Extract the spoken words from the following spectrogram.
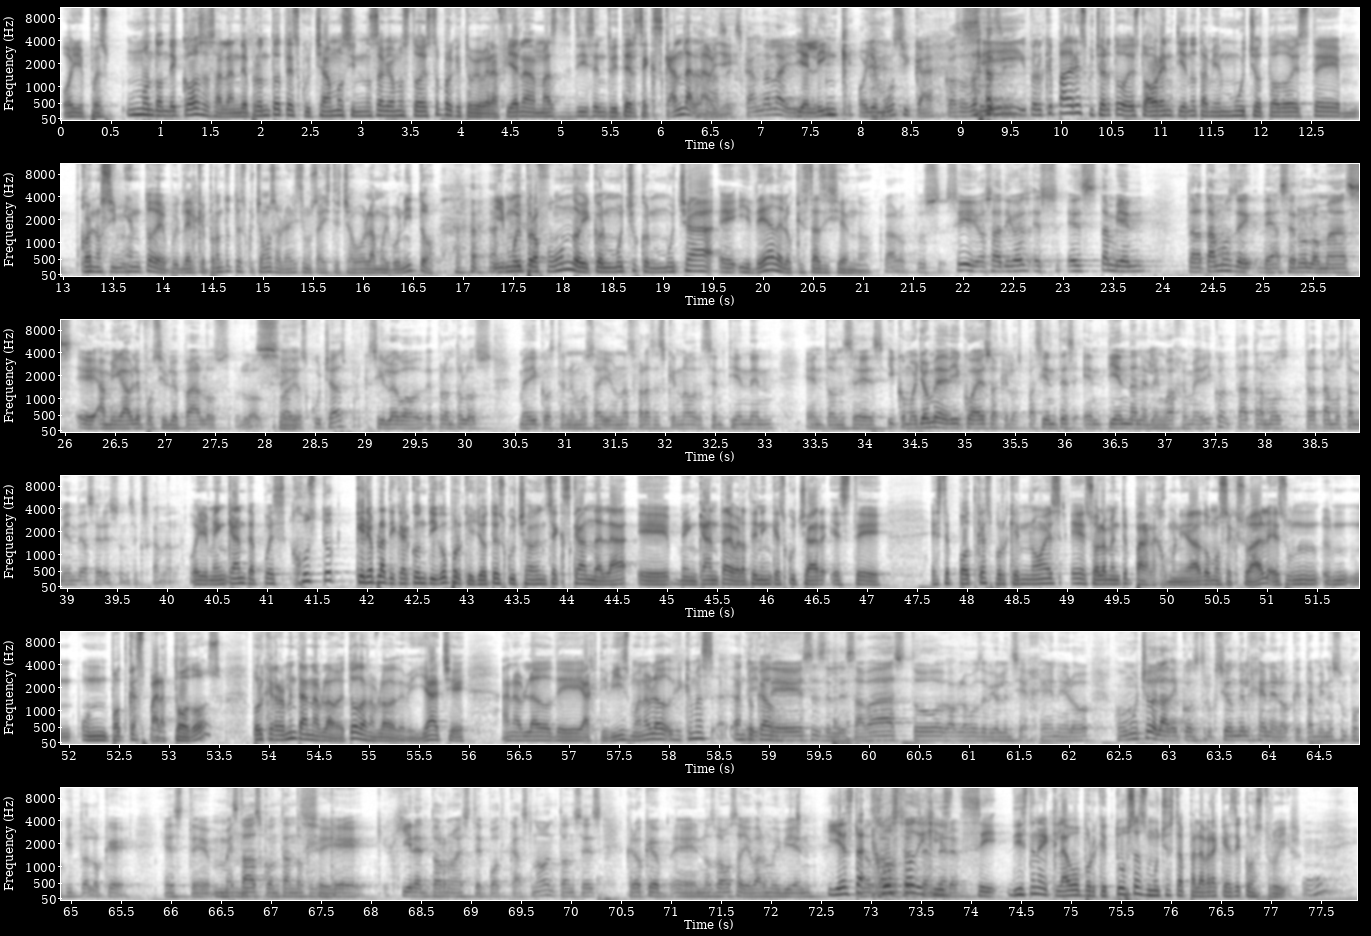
Oye, pues un montón de cosas, Alan. De pronto te escuchamos y no sabíamos todo esto porque tu biografía nada más dice en Twitter sexcándala, Ajá, oye. Sexcándala y, Y el link. Oye, música, cosas Sí, así. pero qué padre escuchar todo esto. Ahora entiendo también mucho todo este conocimiento de- del que pronto te escuchamos hablar y decimos, ay, este chavo habla muy bonito y muy profundo y con mucho, con mucha eh, idea de lo que estás diciendo. Claro, pues sí, o sea, digo, es, es, es también. Tratamos de, de hacerlo lo más eh, amigable posible para los, los Sí. radioescuchas, porque si luego de pronto los médicos tenemos ahí unas frases que no se entienden. Entonces, y como yo me dedico a eso, a que los pacientes entiendan el lenguaje médico, tratamos, tratamos también de hacer eso en Sexcándala. Oye, me encanta. Pues justo quería platicar contigo porque yo te he escuchado en Sex Scandala. Eh, me encanta, de verdad tienen que escuchar este, este podcast porque no es eh, solamente para la comunidad homosexual, es un, un- un podcast para todos, porque realmente han hablado de todo. Han hablado de VIH, han hablado de activismo, han hablado de qué más han tocado. ITS, del desabasto, hablamos de violencia de género, como mucho de la deconstrucción del género, que también es un poquito lo que este, me estabas contando que, Sí. que gira en torno a este podcast, ¿no? Entonces creo que eh, nos vamos a llevar muy bien. Y esta, justo dijiste, sí, diste en el clavo porque tú usas mucho esta palabra que es de construir.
